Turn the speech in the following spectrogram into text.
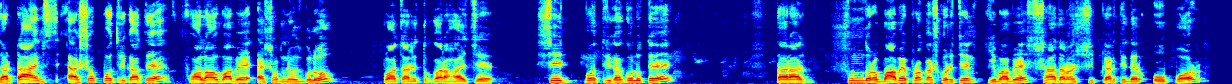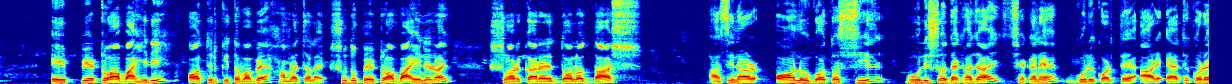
the Times এসব পত্রিকাতে ফলাওভাবে এসব নিউজগুলো প্রচারিত করা হয়েছে। সেই পত্রিকাগুলোতে তারা সুন্দরভাবে প্রকাশ করেছেন কীভাবে সাধারণ শিক্ষার্থীদের ওপর এই পেটোয়া বাহিনী অতর্কিতভাবে হামলা চালায়। শুধু পেটোয়া বাহিনী নয়, সরকারের দলদাস হাসিনার অনুগতশীল পুলিশও দেখা যায় সেখানে গুলি করতে। আর এতে করে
